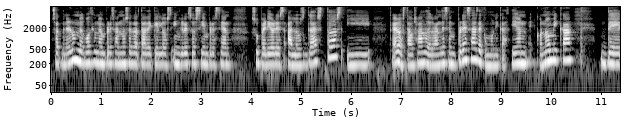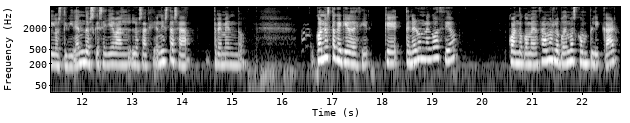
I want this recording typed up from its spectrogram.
o sea, tener un negocio, una empresa no se trata de que los ingresos siempre sean superiores a los gastos y Claro, estamos hablando de grandes empresas, de comunicación económica, de los dividendos que se llevan los accionistas, o sea, tremendo. Con esto, ¿qué quiero decir? Que tener un negocio, cuando comenzamos, lo podemos complicar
